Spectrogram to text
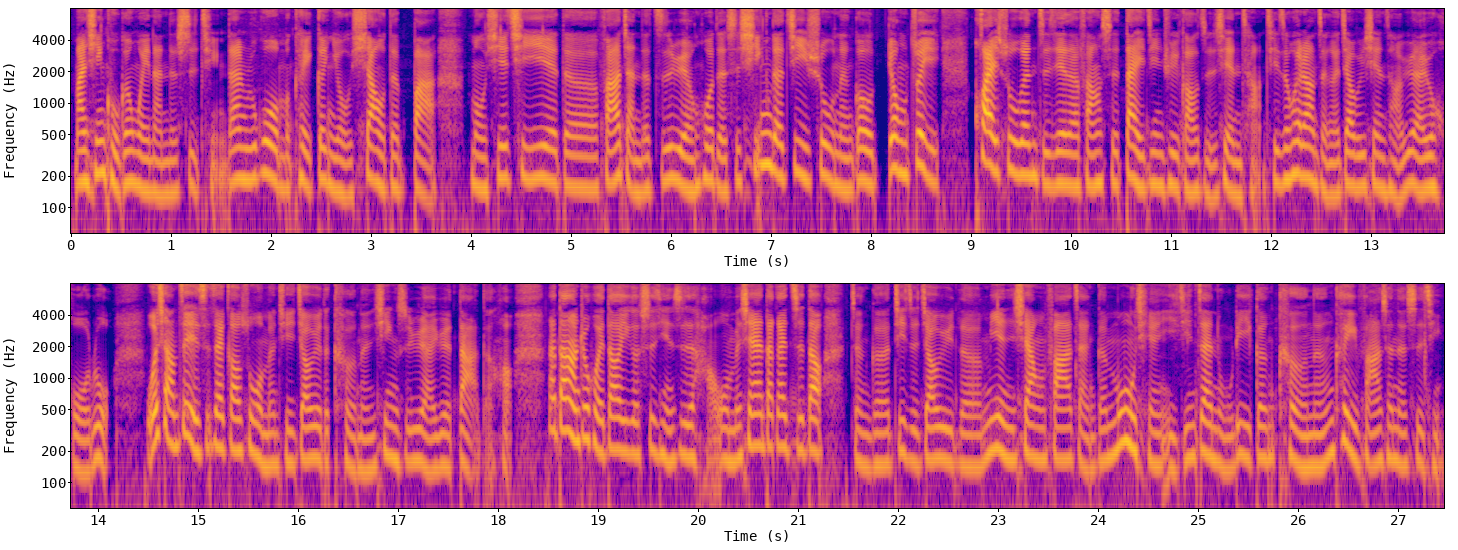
蛮辛苦跟为难的事情。但如果我们可以更有效的把某些企业的发展的资源，或者是新的技术，能够用最快速跟直接的方式带进去高职现场，其实会让整个教育现场越来越活络。我想这也是在告诉我。我们其实教育的可能性是越来越大的哈。那当然就回到一个事情是，好，我们现在大概知道整个技职教育的面向发展跟目前已经在努力跟可能可以发生的事情。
